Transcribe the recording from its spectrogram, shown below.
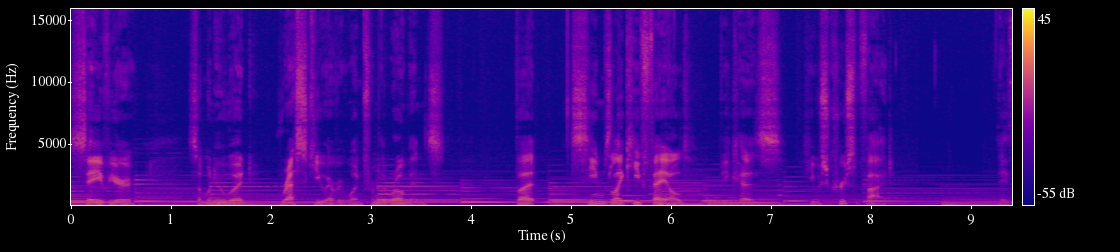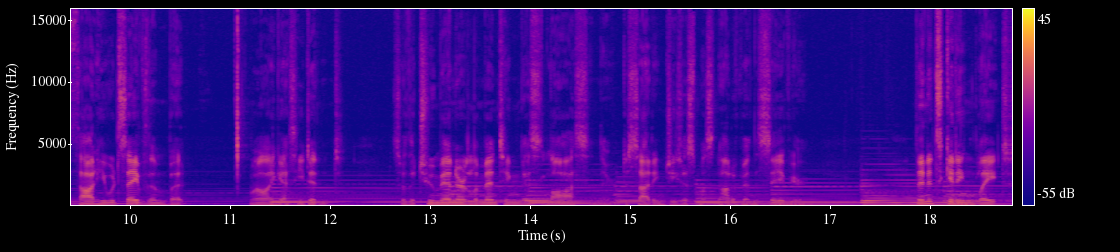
Savior, someone who would rescue everyone from the Romans. But seems like he failed because he was crucified. They thought he would save them, but, well, I guess he didn't. So the two men are lamenting this loss and they're deciding Jesus must not have been the Savior. Then it's getting late,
